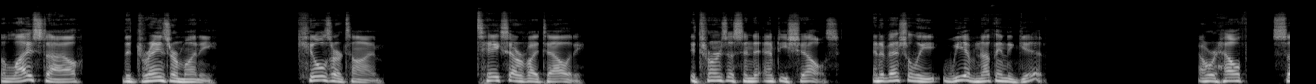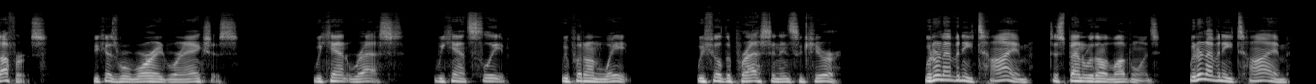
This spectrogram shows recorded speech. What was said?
A lifestyle that drains our money, kills our time, takes our vitality. It turns us into empty shells, and eventually we have nothing to give. Our health suffers because we're worried, we're anxious. We can't rest, we can't sleep, we put on weight, we feel depressed and insecure. We don't have any time to spend with our loved ones. We don't have any time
